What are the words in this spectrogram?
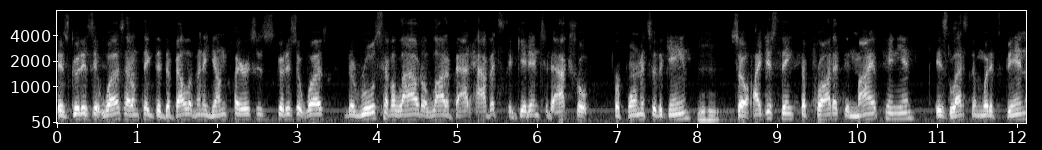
as good as it was. I don't think the development of young players is as good as it was. The rules have allowed a lot of bad habits to get into the actual performance of the game. So I just think the product, in my opinion, is less than what it's been.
